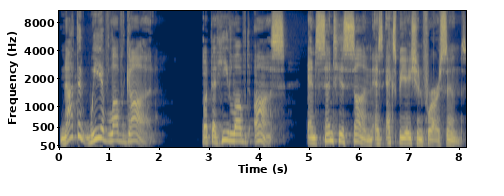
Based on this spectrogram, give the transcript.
not that we have loved God, but that He loved us and sent His Son as expiation for our sins.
